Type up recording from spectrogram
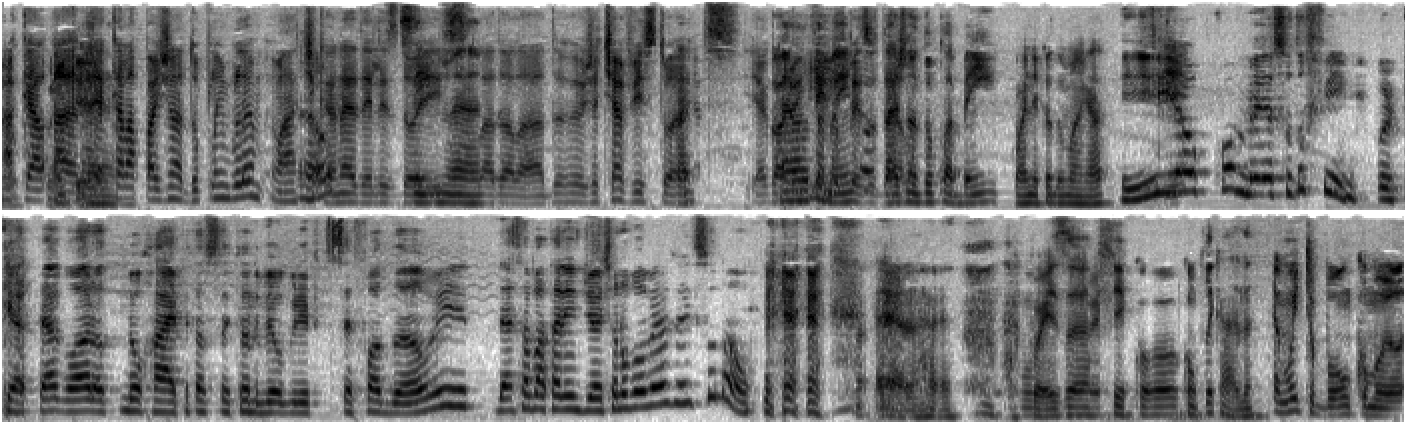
Aquela, Porque... é aquela página dupla emblemática, é, né? Deles dois sim, é. lado a lado. Eu já tinha visto é. antes. E agora é, eu entendo também, o peso dela. página dupla bem icônica do mangá. E sim. é o começo do fim. Porque até agora o meu hype tá tentando ver o Griffith ser fodão e dessa batalha em diante eu não vou ver isso, não. é, a coisa ficou complicada. É muito bom como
